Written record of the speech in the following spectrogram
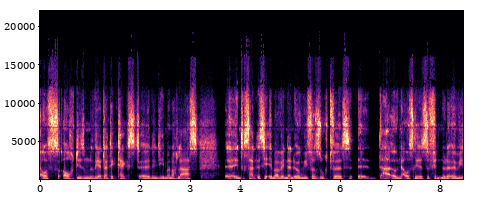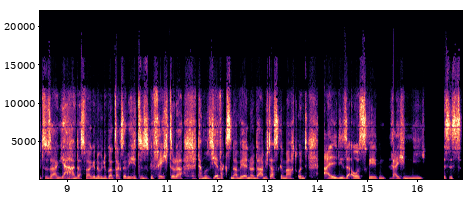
aus auch diesem The Athletic Text, äh, den ich eben noch las. Äh, interessant ist ja immer, wenn dann irgendwie versucht wird, äh, da irgendeine Ausrede zu finden oder irgendwie zu sagen, ja, das war genau wie du gerade sagst, irgendwie Hitze des Gefechts oder da muss ich erwachsener werden oder da habe ich das gemacht und all diese Ausreden reichen nie es ist,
